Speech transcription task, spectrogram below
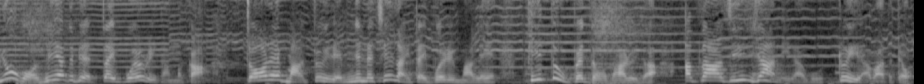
မြို့ပေါ်လျှက်တစ်ပြက်တိုက်ပွဲတွေတာမက တောထဲမှာတွေ့တဲ့မျက်နှာချင်းဆိုင်တိုက်ပွဲတွေမှာလည်းပြည်သူဘက်တော်သားတွေကအသာစီးရနေတာကိုတွေ့ရပါတော့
